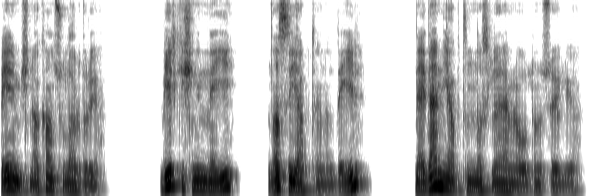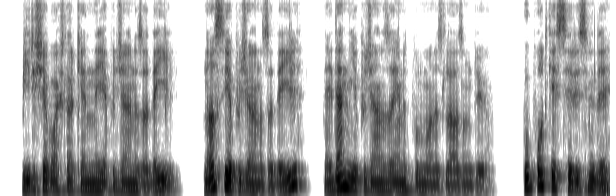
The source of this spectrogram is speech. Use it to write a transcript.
benim için akan sular duruyor. Bir kişinin neyi, nasıl yaptığının değil, neden yaptığının nasıl önemli olduğunu söylüyor. Bir işe başlarken ne yapacağınıza değil, nasıl yapacağınıza değil, neden yapacağınıza yanıt bulmanız lazım diyor. Bu podcast serisini de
